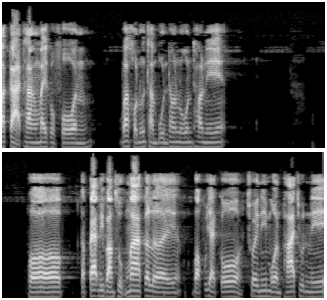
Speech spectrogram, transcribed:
ประกาศทางไมโครโฟน ว่าคนนู้นทำบุญเท่านู้นเท่านี้ พอตะแปะมีความสุขมากก็เลย บอกผู้ใหญ่โก ช่วยนิมนต์พระชุดนี้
